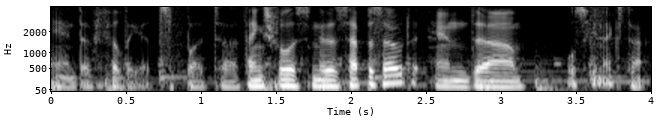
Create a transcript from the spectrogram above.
and affiliates. But uh, thanks for listening to this episode, and uh, we'll see you next time.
